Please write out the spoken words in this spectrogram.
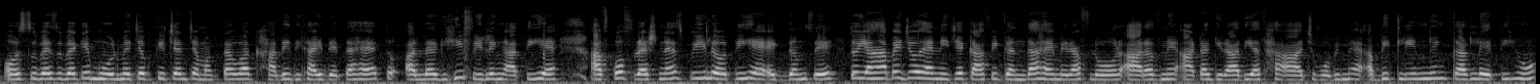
और सुबह सुबह के मूड में जब किचन चमकता हुआ खाली दिखाई देता है तो अलग ही फीलिंग आती है। आपको आपको फ्रेशनेस फील होती है एकदम से। तो यहाँ पे जो है, नीचे काफ़ी गंदा है मेरा फ्लोर आरव ने आटा गिरा दिया था आज, वो भी मैं अभी क्लीनिंग कर लेती हूँ।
